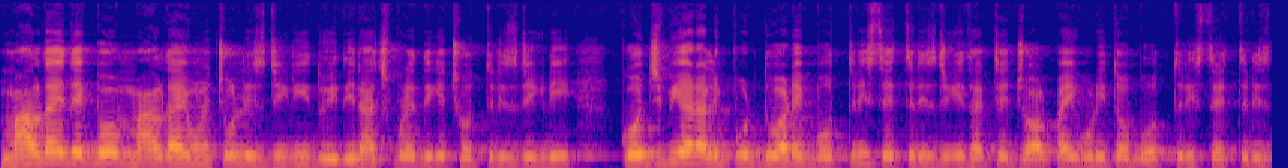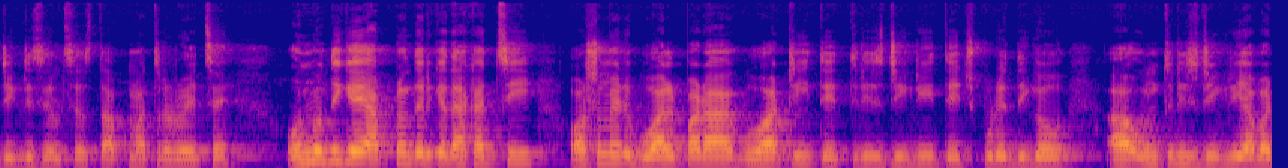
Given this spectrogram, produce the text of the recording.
মালদায় দেখব, মালদায় উনচল্লিশ ডিগ্রি, দুই দিনাজপুরের দিকে ছত্রিশ ডিগ্রি, কোচবিহার আলিপুর দুয়ারে বত্রিশ তেত্রিশ ডিগ্রি থাকছে, জলপাইগুড়িতেও বত্রিশ তেত্রিশ ডিগ্রি সেলসিয়াস তাপমাত্রা রয়েছে। অন্যদিকে আপনাদেরকে দেখাচ্ছি, অসমের গোয়ালপাড়া, গুয়াহাটি, তেত্রিশ ডিগ্রি, তেজপুরের দিকেও উনত্রিশ ডিগ্রি, আবার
